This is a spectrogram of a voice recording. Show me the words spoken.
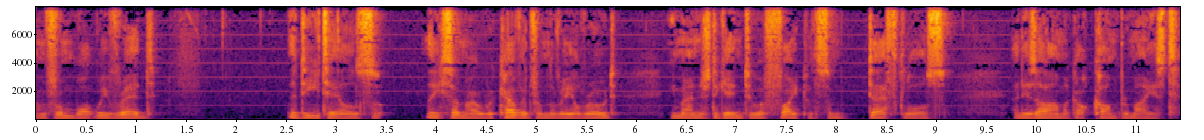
And from what we've read, the details they somehow recovered from the Railroad, he managed to get into a fight with some Deathclaws and his armour got compromised.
